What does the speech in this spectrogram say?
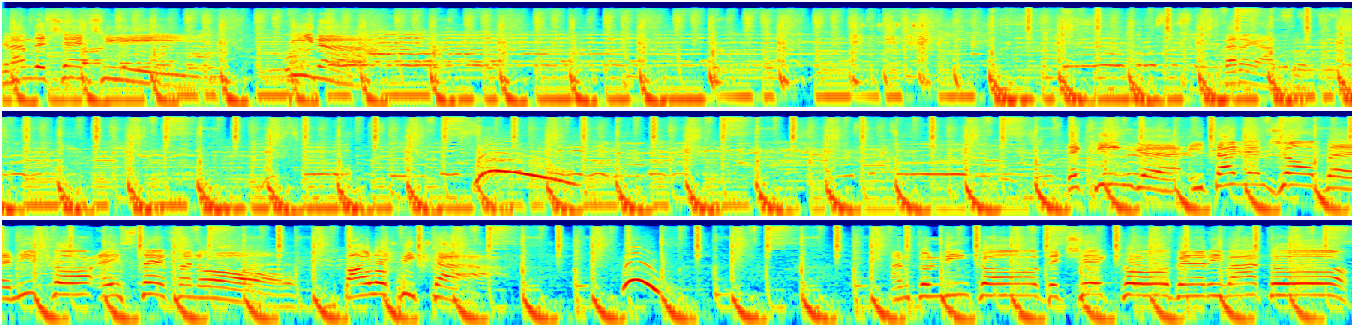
Grande Ceci, Tina. Bel ragazzo. The King, Italian Job, Nico e Stefano, Paolo Pitta. Anton Linco, De Cecco, ben arrivato.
